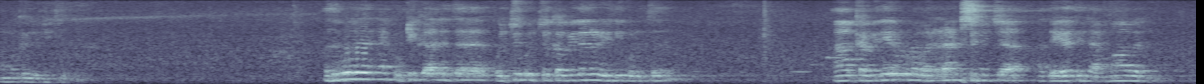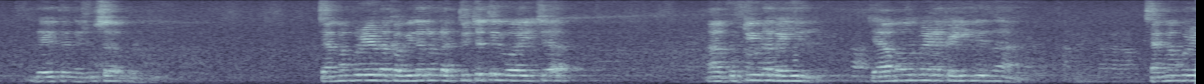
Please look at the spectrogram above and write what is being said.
നമുക്ക് ലഭിച്ചത്. അതുപോലെ തന്നെ കുട്ടിക്കാലത്ത് കൊച്ചു കൊച്ചു കവിതകൾ എഴുതി കൊടുത്ത് ആ കവിതയിലൂടെ വളരാൻ ശ്രമിച്ച അദ്ദേഹത്തിന്റെ അമ്മാവൻ അദ്ദേഹത്തെ നിരുത്സാഹപ്പെടുത്തി. ചങ്ങമ്പുഴയുടെ കവിതകളുടെ അത്യുച്ചത്തിൽ വായിച്ച ആ കുട്ടിയുടെ കയ്യിൽ രാമവർമ്മയുടെ കയ്യിൽ നിന്ന ചങ്ങമ്പുഴ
